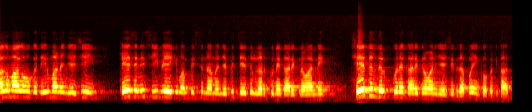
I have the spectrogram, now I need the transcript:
ఆగమాగం ఒక తీర్మానం చేసి కేసుని సిబిఐకి పంపిస్తున్నామని చెప్పి చేతులు కడుక్కునే కార్యక్రమాన్ని చేతులు దులుపుకునే కార్యక్రమాన్ని చేసిరు తప్ప ఇంకొకటి కాదు.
